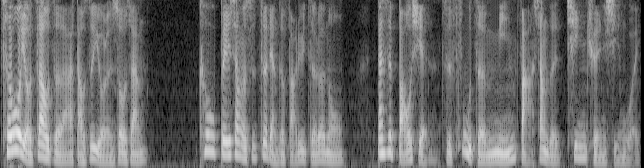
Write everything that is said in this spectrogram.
车祸有造者啊，导致有人受伤，客户背上的是这两个法律责任哦。但是保险只负责民法上的侵权行为，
